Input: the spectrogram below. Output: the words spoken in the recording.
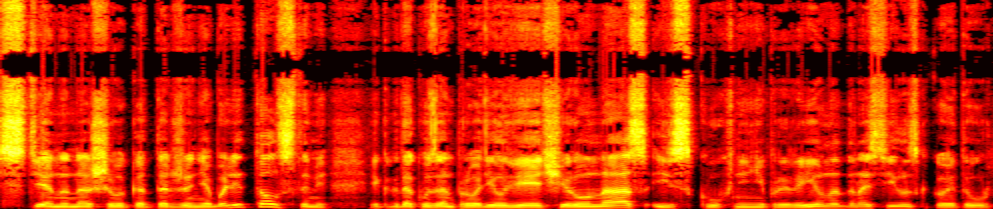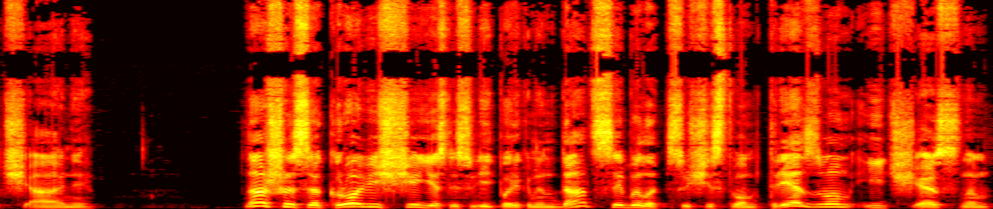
Стены нашего коттеджа не были толстыми, и когда кузен проводил вечер у нас, из кухни непрерывно доносилось какое-то урчание. Наше сокровище, если судить по рекомендации, было существом трезвым и честным.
